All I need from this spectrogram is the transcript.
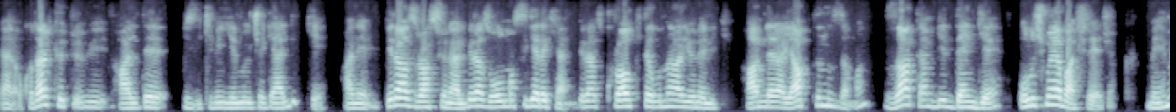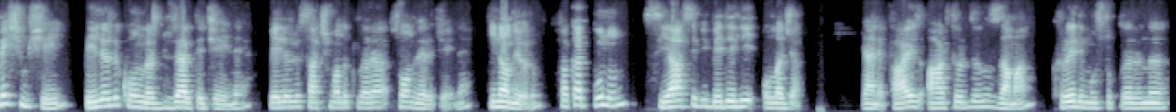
Yani o kadar kötü bir halde biz 2023'e geldik ki hani biraz rasyonel, biraz olması gereken, biraz kural kitabına yönelik hamleler yaptığınız zaman zaten bir denge oluşmaya başlayacak. Mehmet Şimşek'in belirli konuları düzelteceğine, belirli saçmalıklara son vereceğine inanıyorum. Fakat bunun siyasi bir bedeli olacak. Yani faiz artırdığınız zaman, kredi musluklarını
